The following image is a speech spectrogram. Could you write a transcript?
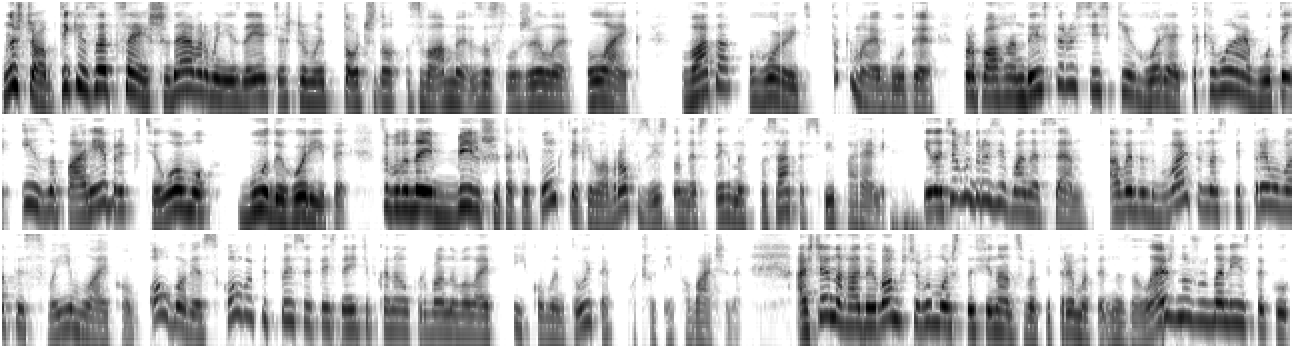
ну що, тільки за цей шедевр мені здається, що ми точно з вами заслужили лайк. Вата горить, так і має бути. Пропагандисти російські горять, так і має бути. І запарєбрік в цілому буде горіти. Це буде найбільший такий пункт, який Лавров, звісно, не встигне вписати в свій перелік. І на цьому, друзі, в мене все. А ви не забувайте нас підтримувати своїм лайком. Обов'язково підписуйтесь на YouTube канал Курбанова Лайф і коментуйте, почути і побачене. А ще нагадую вам, що ви можете фінансово підтримати незалежну журналістику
